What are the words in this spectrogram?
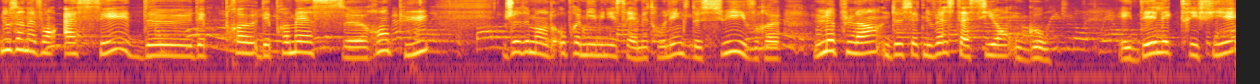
Nous en avons assez de, des, pro- des promesses euh, rompues je demande au premier ministre et à Metrolinx de suivre le plan de cette nouvelle station GO et d'électrifier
